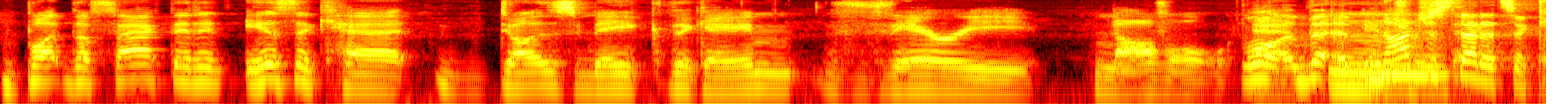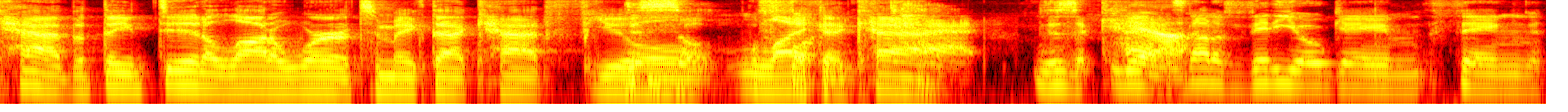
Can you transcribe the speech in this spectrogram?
but the fact that it is a cat does make the game very novel. Well, and th- not just that it's a cat, but they did a lot of work to make that cat feel a like a fucking cat. This is a cat. Yeah. It's not a video game thing.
